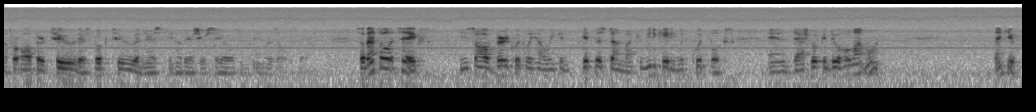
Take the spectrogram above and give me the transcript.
uh, for author two, there's book two, and there's you know there's your sales and, and results there. So that's all it takes. You saw very quickly how we can get this done by communicating with QuickBooks, and Dashbook can do a whole lot more. Thank you.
